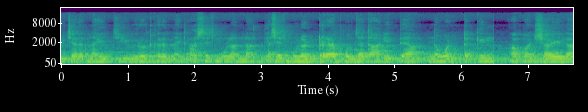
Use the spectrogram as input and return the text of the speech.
विचारत नाहीत जी विरोध करत नाहीत असेच मुलांना असेच मुलं ट्रॅप होत जातात आणि त्या नव्वद टक्के आपण शाळेला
